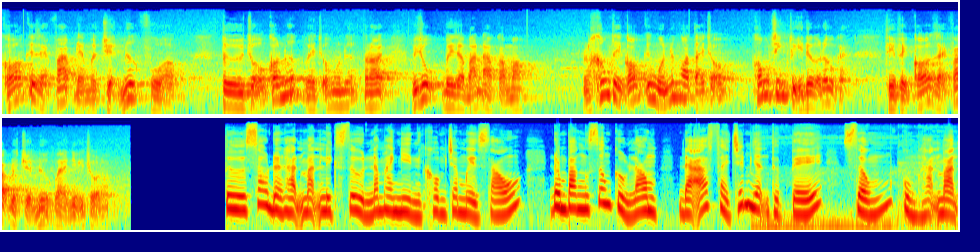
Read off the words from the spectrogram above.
có cái giải pháp để mà chuyển nước phù hợp từ chỗ có nước về chỗ không có nước tôi nói ví dụ bây giờ bán đảo cà mau là không thể có cái nguồn nước ngọt tại chỗ không sinh thủy được đâu cả thì phải có giải pháp để chuyển nước về những chỗ đó từ sau đợt hạn mặn lịch sử năm 2016, đồng bằng sông Cửu Long đã phải chấp nhận thực tế sống cùng hạn mặn.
